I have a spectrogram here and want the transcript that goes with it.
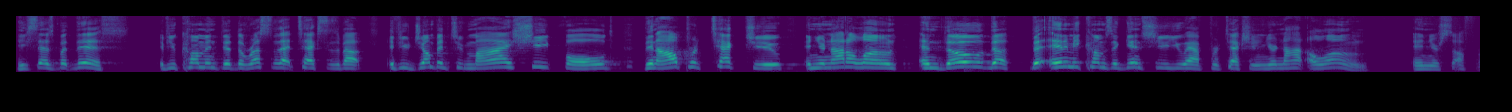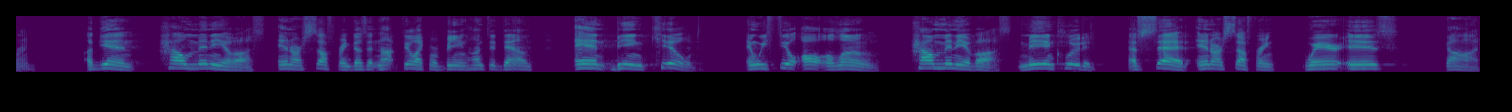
He says, but this, if you come into the rest of that text is about if you jump into my sheepfold, then I'll protect you and you're not alone. And though the, the enemy comes against you, you have protection. You're not alone in your suffering. Again, how many of us in our suffering does it not feel like we're being hunted down and being killed and we feel all alone? How many of us, me included, have said in our suffering, Where is God?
